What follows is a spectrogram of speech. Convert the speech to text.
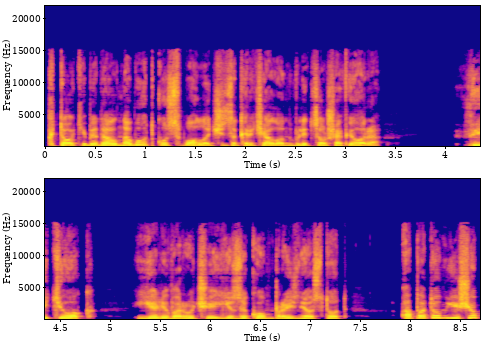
«Кто тебе дал наводку, сволочь?» — закричал он в лицо шофера. «Витек!» — еле ворочая языком произнес тот. «А потом еще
